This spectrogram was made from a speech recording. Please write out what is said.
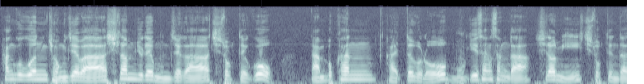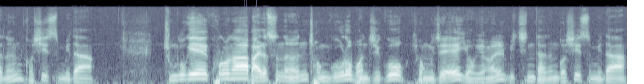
한국은 경제와 실업률의 문제가 지속되고 남북한 갈등으로 무기 생산과 실험이 지속된다는 것이 있습니다. 중국의 코로나 바이러스는 전국으로 번지고 경제에 영향을 미친다는 것이 있습니다.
